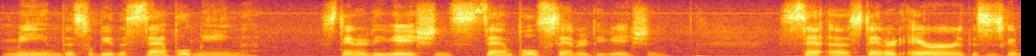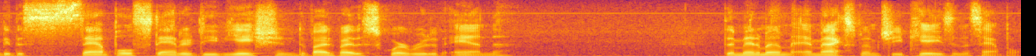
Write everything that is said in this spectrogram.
mean, this will be the sample mean, standard deviation, sample standard deviation, Sa uh, standard error, this is going to be the sample standard deviation divided by the square root of n, the minimum and maximum GPAs in the sample.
